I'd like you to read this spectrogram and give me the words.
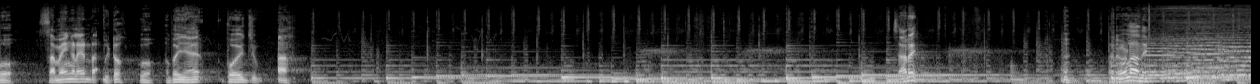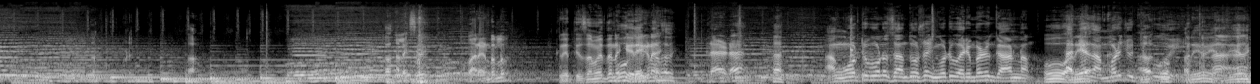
ഓ. സമയം കളയണ്ട വിട്ടോ? ഓ അപ്പൊ ഞാൻ പോയച്ചു. ആ. സാറേ പരോളാണേ പറയണ്ടല്ലോ കൃത്യസമയത്ത് തന്നെ കയറിയേക്കണേ അങ്ങോട്ട് പോണ സന്തോഷം ഇങ്ങോട്ട് വരുമ്പോഴും കാണണം. ഓ അറിയാം. നമ്മൾ ചുറ്റി ആ, ഓ, പോയി അറിയാമേ അറിയാമേ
